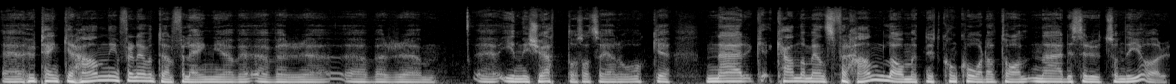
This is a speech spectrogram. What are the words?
Eh, hur tänker han inför en eventuell förlängning över, över, eh, över Eh, in i 21 då, så att säga. Då. Och eh, när kan de ens förhandla om ett nytt Concordavtal när det ser ut som det gör?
